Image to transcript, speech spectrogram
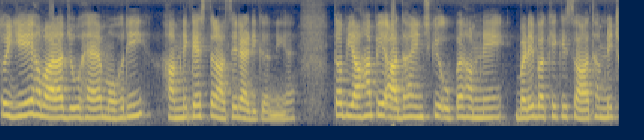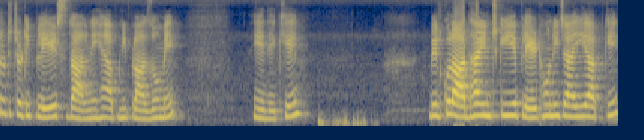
तो ये हमारा जो है मोहरी, हमने किस तरह से रेडी करनी है? तो अब यहाँ पे आधा इंच के ऊपर हमने बड़े बखे के साथ हमने छोटी छोटी प्लेट्स डालनी है अपनी प्लाज़ो में। ये देखिए, बिल्कुल आधा इंच की ये प्लेट होनी चाहिए आपकी।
